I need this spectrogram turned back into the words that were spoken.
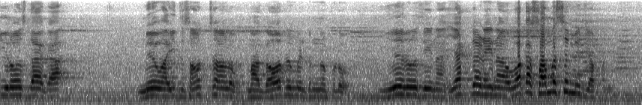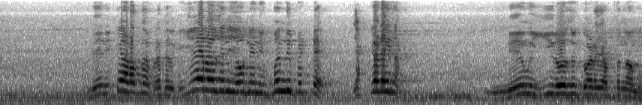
ఈ రోజు దాకా మేము ఐదు సంవత్సరాలు మా గవర్నమెంట్ ఉన్నప్పుడు ఏ రోజైనా ఎక్కడైనా ఒక సమస్య మీరు చెప్పండి. నేను ఇట్టే అడుగుతున్నా ప్రజలకి ఏ రోజైనా ఎవరు నేను ఇబ్బంది పెట్టే ఎక్కడైనా మేము ఈ రోజుకి కూడా చెప్తున్నాము.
